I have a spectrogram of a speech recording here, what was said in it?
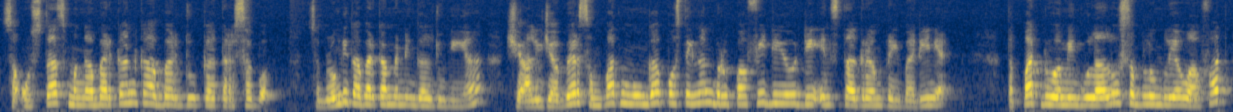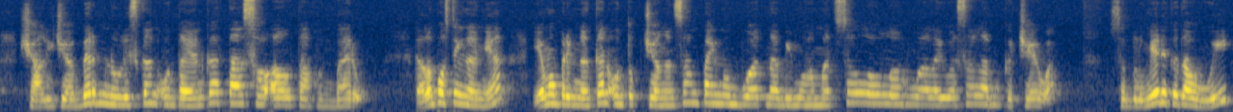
sang Ustadz mengabarkan kabar duka tersebut. Sebelum dikabarkan meninggal dunia, Syekh Ali Jaber sempat mengunggah postingan berupa video di Instagram pribadinya. Tepat dua minggu lalu sebelum beliau wafat, Syekh Ali Jaber menuliskan untayan kata soal tahun baru. Dalam postingannya, ia memperingatkan untuk jangan sampai membuat Nabi Muhammad SAW kecewa. Sebelumnya diketahui,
